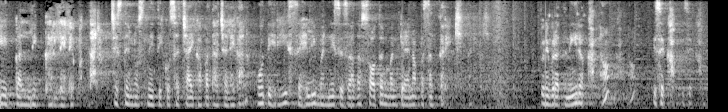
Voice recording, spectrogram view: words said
एक गल लिख कर ले ले पुत्र। जिस दिन उस नीति को सच्चाई का पता चलेगा ना, वो तेरी सहेली बनने से ज़्यादा सौतन बन के रहना पसंद करेगी। तूने व्रत नहीं रखा ना? इसे खा इसे खा।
